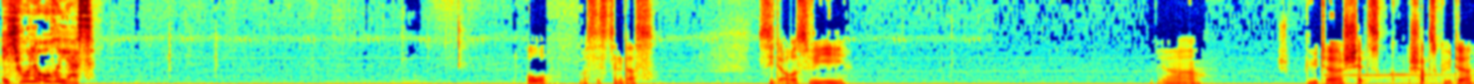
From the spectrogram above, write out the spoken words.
Ich hole Urias. Oh, was ist denn das? Sieht aus wie... Ja... Güter, Schätz, Schatzgüter.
